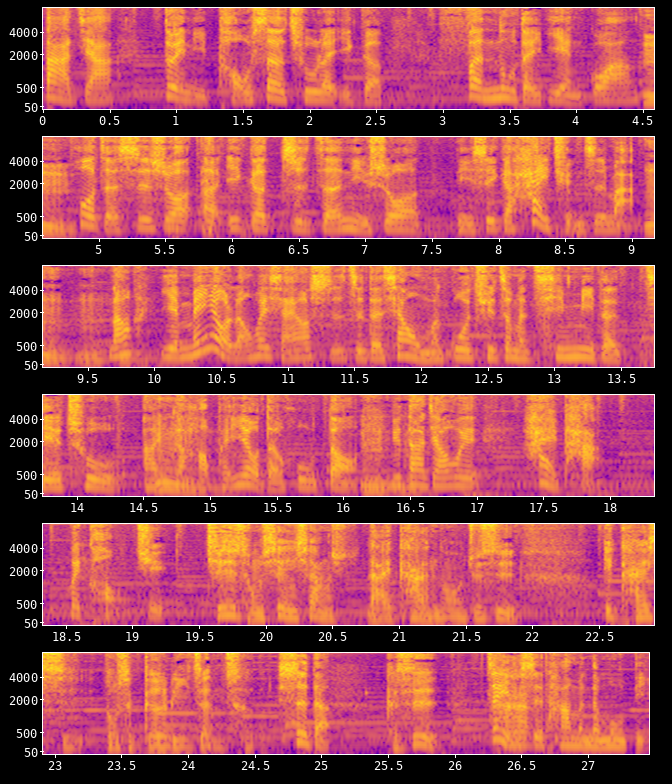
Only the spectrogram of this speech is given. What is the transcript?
大家对你投射出了一个。愤怒的眼光，嗯，或者是说，呃，一个指责你说你是一个害群之马，嗯嗯，然后也没有人会想要实质的像我们过去这么亲密的接触啊，一个好朋友的互动，嗯，因为大家会害怕，会恐惧。其实从现象来看哦，就是一开始都是隔离政策，是的，可是这也是他们的目的。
